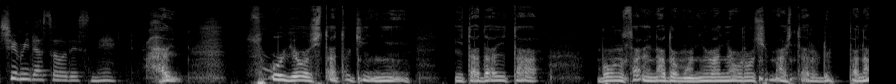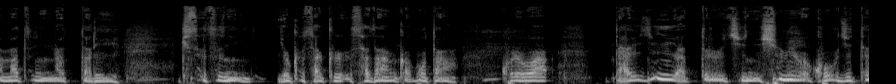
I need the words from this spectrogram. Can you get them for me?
趣味だそうですね。はい。創業した時にいただいた盆栽なども庭に下ろしましたら立派な松になったり季節によく咲くサザンカボタンこれは大事にやってるうちに趣味を講じて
